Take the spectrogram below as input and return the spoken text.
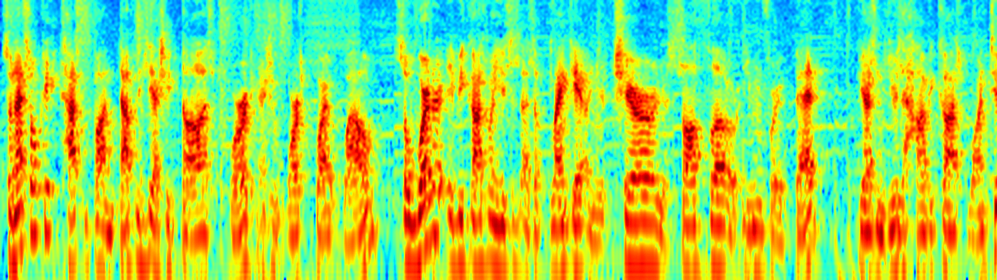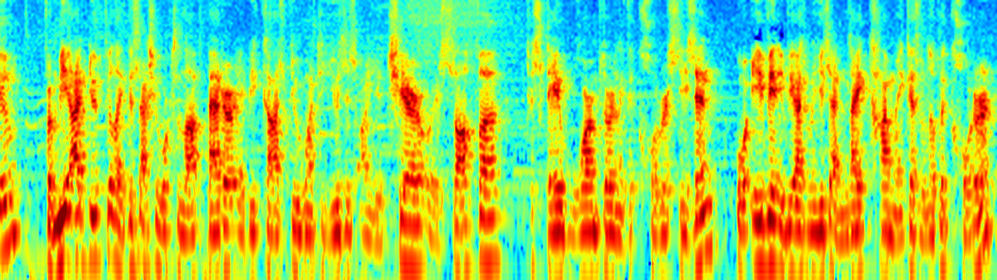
So natural quick test button definitely actually does work, actually works quite well. So whether if you guys want to use this as a blanket on your chair, your sofa, or even for your bed, you guys can use it how you guys want to. For me, I do feel like this actually works a lot better if you guys do want to use this on your chair or your sofa to stay warm during like the colder season, or even if you guys want to use it at night time when it gets a little bit colder.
